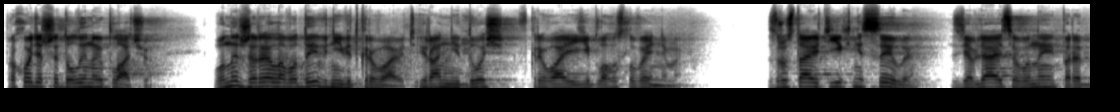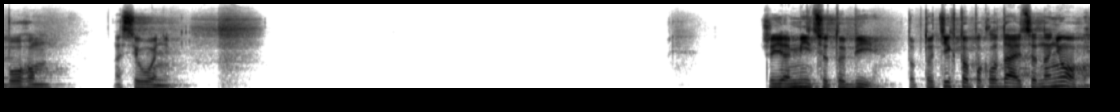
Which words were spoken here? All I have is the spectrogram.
проходячи долиною плачу. Вони джерела води в ній відкривають, і ранній дощ вкриває її благословеннями. Зростають їхні сили, з'являються вони перед Богом на Сіоні. Чия міць у тобі. Тобто ті, хто покладаються на нього,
